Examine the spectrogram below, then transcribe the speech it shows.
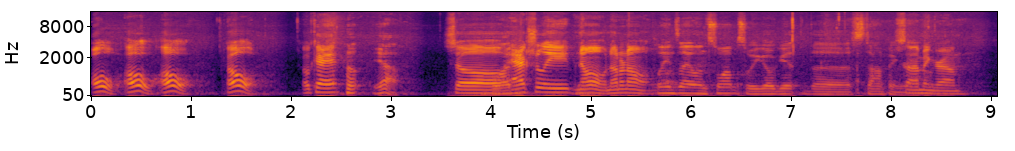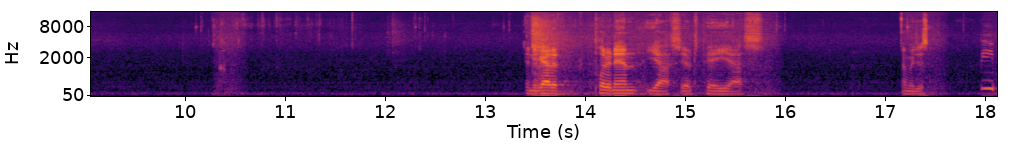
Oh, oh, oh, oh. Okay. yeah. So Blood? actually, no, no, no, no. Plains Island Swamp, so we go get the stomping ground. Stomping ground. And you got to put it in. Yes, you have to pay yes. And we just Beep.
